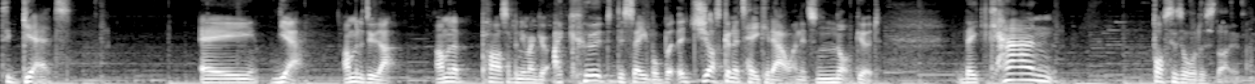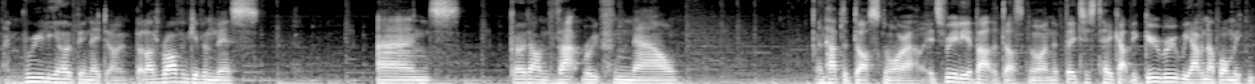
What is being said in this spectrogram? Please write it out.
to get a... Yeah, I'm going to do that. I'm going to pass up a new Oranguru. I could disable, but they're just going to take it out, and it's not good. They can Boss's orders, though, and I'm really hoping they don't. But I'd rather give them this and go down that route for now and have the Dusknoir out. It's really about the Dusknoir, and if they just take out the Guru, we have another one we can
